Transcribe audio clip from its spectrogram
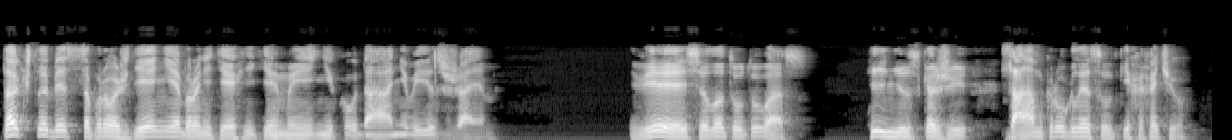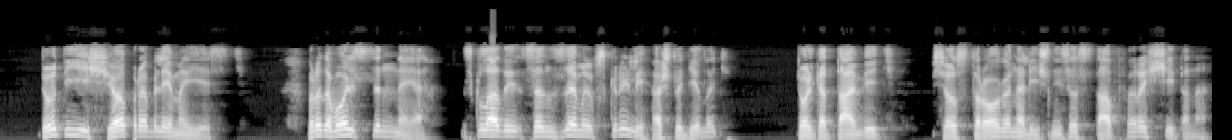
так что без сопровождения бронетехники мы никуда не выезжаем. Весело тут у вас. И не скажи, сам круглые сутки хохочу. Тут еще проблема есть. Продовольственная. Склады СНЗ мы вскрыли, а что делать? Только там ведь все строго на личный состав рассчитано.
